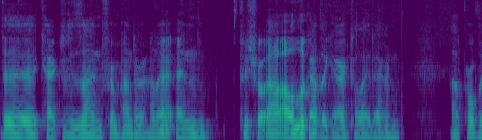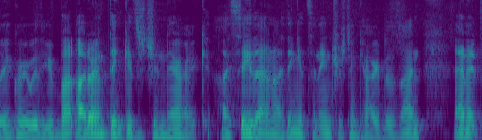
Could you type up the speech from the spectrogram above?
the character design from Hunter Hunter, and for sure I'll, I'll look up the character later and I'll probably agree with you. But I don't think it's generic. I see that and I think it's an interesting character design, and it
